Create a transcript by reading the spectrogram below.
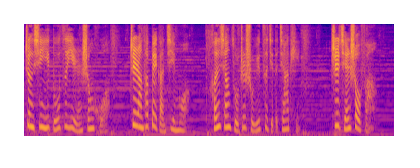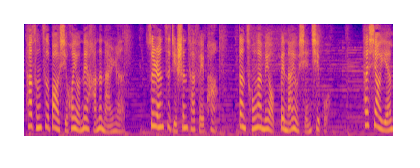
郑欣宜独自一人生活，这让她倍感寂寞，很想组织属于自己的家庭。之前受访，她曾自曝喜欢有内涵的男人，虽然自己身材肥胖，但从来没有被男友嫌弃过。她笑言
